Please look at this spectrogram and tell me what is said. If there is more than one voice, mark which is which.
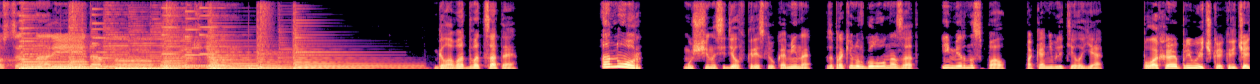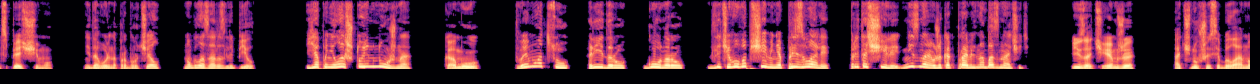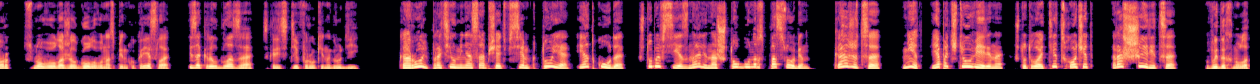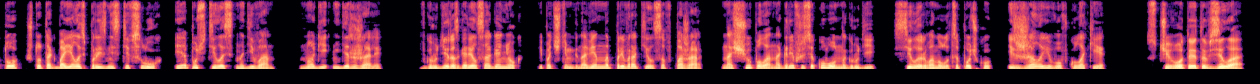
Speaker 1: но сценарий давно утвержден.
Speaker 2: Глава 20
Speaker 3: «Анор!»
Speaker 2: Мужчина сидел в кресле у камина, запрокинув голову назад, и мирно спал, пока не влетела я. «Плохая привычка кричать спящему!» Недовольно пробурчал, но глаза разлепил,
Speaker 3: я поняла, что им нужно.
Speaker 2: Кому?
Speaker 3: Твоему отцу, Ридеру, Гуннеру. Для чего вообще меня призвали? Притащили, не знаю уже, как правильно обозначить.
Speaker 2: И зачем же? Очнувшийся был Анор снова уложил голову на спинку кресла и закрыл глаза, скрестив руки на груди.
Speaker 3: Король просил меня сообщать всем, кто я и откуда, чтобы все знали, на что Гуннар способен. Кажется... Нет, я почти уверена, что твой отец хочет расшириться!»
Speaker 2: Выдохнула то, что так боялась произнести вслух, и опустилась на диван. Ноги не держали. В груди разгорелся огонек и почти мгновенно превратился в пожар. Нащупала нагревшийся кулон на груди, силой рванула цепочку и сжала его в кулаке. «С чего ты это взяла?»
